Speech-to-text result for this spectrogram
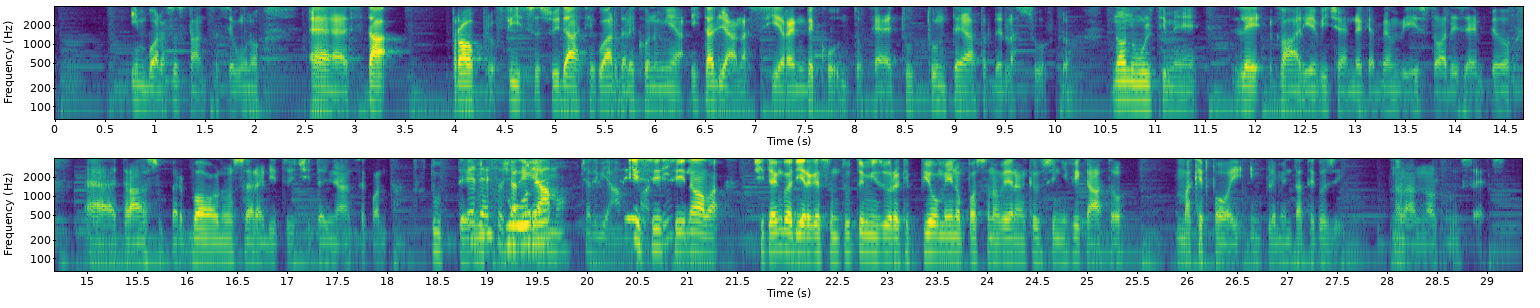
in buona sostanza, se uno eh, sta proprio fisso sui dati e guarda l'economia italiana si rende conto che è tutto un teatro dell'assurdo. Non ultime le varie vicende che abbiamo visto, ad esempio eh, tra super bonus, reddito di cittadinanza e quant'altro. Tutte e adesso misure... ci arriviamo, ci arriviamo. Sì, sì, sì, no, ma ci tengo a dire che sono tutte misure che più o meno possono avere anche un significato, ma che poi implementate così non hanno alcun senso.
